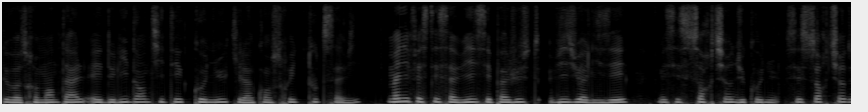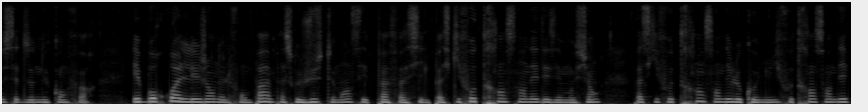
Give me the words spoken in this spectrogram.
de votre mental et de l'identité connue qu'il a construite toute sa vie. Manifester sa vie, c'est pas juste visualiser, mais c'est sortir du connu, c'est sortir de cette zone de confort. Et pourquoi les gens ne le font pas? Parce que justement, c'est pas facile. Parce qu'il faut transcender des émotions, parce qu'il faut transcender le connu, il faut transcender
